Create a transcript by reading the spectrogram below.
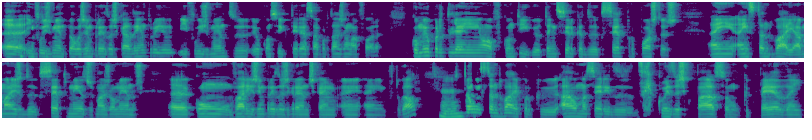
uh, infelizmente, pelas empresas cá dentro e, e felizmente eu consigo ter essa abordagem lá fora. Como eu partilhei em off contigo, eu tenho cerca de sete propostas em, em stand-by há mais de sete meses, mais ou menos, uh, com várias empresas grandes cá em, em, em Portugal. Uhum. Estão em stand-by porque há uma série de, de, coisas que passam, que pedem,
